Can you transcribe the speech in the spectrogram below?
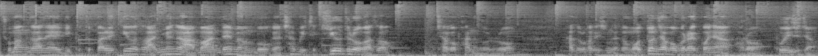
조만간에 리프트 빨리 띄워서 아니면 아무 안 되면 뭐 그냥 차 밑에 기어 들어가서 작업하는 걸로 하도록 하겠습니다. 그럼 어떤 작업을 할 거냐 바로 보이시죠?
